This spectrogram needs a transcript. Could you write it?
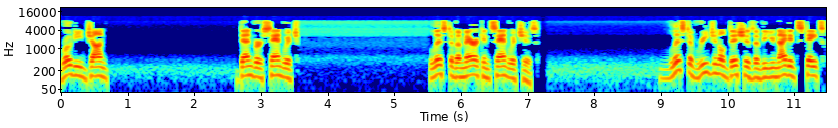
Roti john. Denver sandwich. List of American sandwiches. List of regional dishes of the United States.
